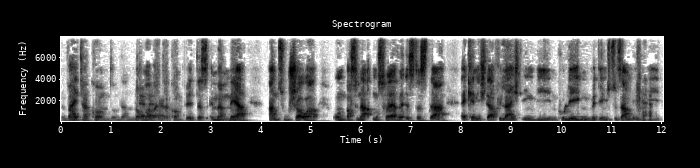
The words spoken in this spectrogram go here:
weiterkommt und dann nochmal ja, weiterkommt, wird das immer mehr an Zuschauer und was für eine Atmosphäre ist das da? Erkenne ich da vielleicht irgendwie einen Kollegen, mit dem ich zusammen irgendwie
